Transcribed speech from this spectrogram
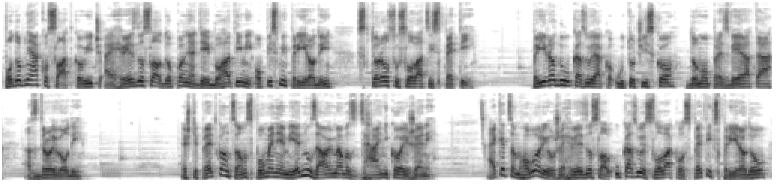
Podobne ako Sladkovič aj Hviezdoslav doplňa dej bohatými opismi prírody, s ktorou sú Slováci spätí. Prírodu ukazuje ako útočisko, domov pre zvieratá a zdroj vody. Ešte pred koncom spomeniem jednu zaujímavosť z Hajnikovej ženy. Aj keď som hovoril, že Hviezdoslav ukazuje Slovákov spätých s prírodou,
